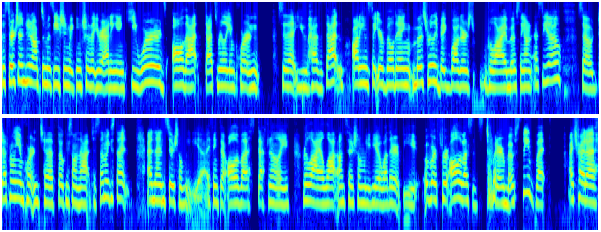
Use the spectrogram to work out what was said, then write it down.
the search engine optimization, making sure that you're adding in keywords, all that, that's really important so that you have that audience that you're building. Most really big bloggers rely mostly on SEO. So definitely important to focus on that to some extent. And then social media. I think that all of us definitely rely a lot on social media, whether it be or for all of us it's Twitter mostly, but I try to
